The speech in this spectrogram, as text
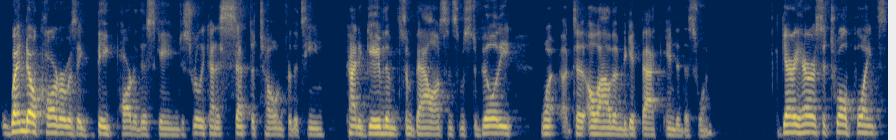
Wendell Carter was a big part of this game. Just really kind of set the tone for the team. Kind of gave them some balance and some stability uh, to allow them to get back into this one. Gary Harris at 12 points.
